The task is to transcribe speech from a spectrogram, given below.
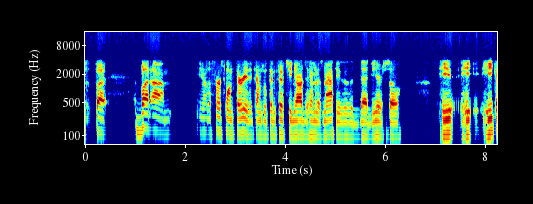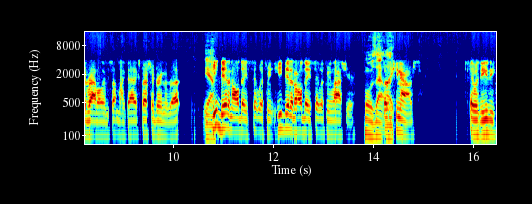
but but um, you know, the first 130 that comes within 15 yards of him and his Mathews is a dead deer. So he he he could rattle in something like that, especially during the rut. Yeah. He did an all day sit with me. He did an all day sit with me last year, what was that like? 13 hours. It was easy.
